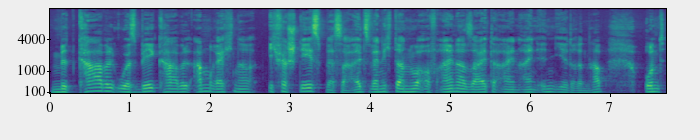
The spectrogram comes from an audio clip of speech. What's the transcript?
mit Kabel, USB-Kabel am Rechner, ich verstehe es besser, als wenn ich dann nur auf einer Seite ein, ein In-Ear drin habe. Und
